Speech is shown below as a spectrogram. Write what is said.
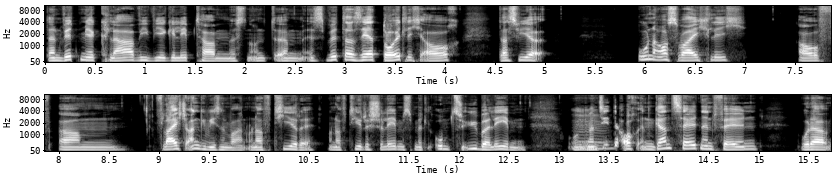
dann wird mir klar, wie wir gelebt haben müssen. Und ähm, es wird da sehr deutlich auch, dass wir unausweichlich auf ähm, Fleisch angewiesen waren und auf Tiere und auf tierische Lebensmittel, um zu überleben. Und mhm. man sieht auch in ganz seltenen Fällen, oder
